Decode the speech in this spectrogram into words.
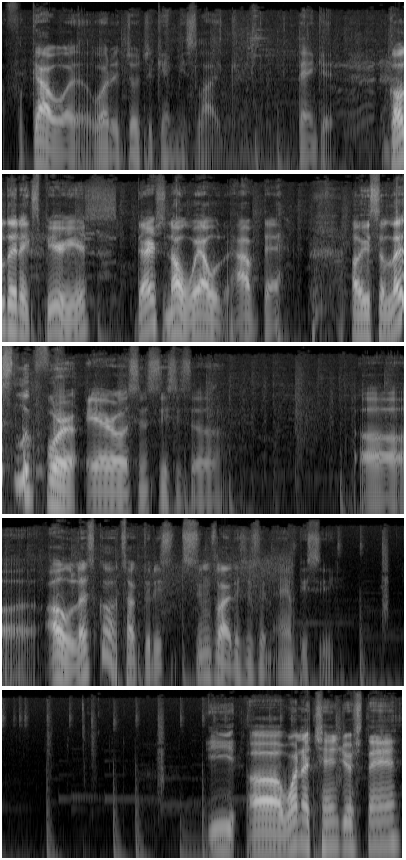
I forgot what what a JoJo game is like. Dang it. Golden experience. There's no way I would have that. Okay, so let's look for arrows since this is a uh oh, let's go talk to this. Seems like this is an NPC. E uh wanna change your stand?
